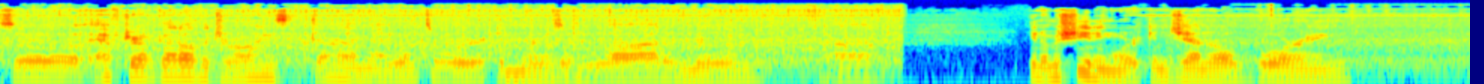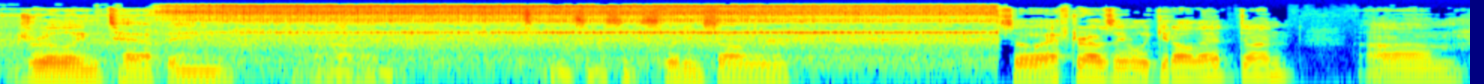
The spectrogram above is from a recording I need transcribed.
So after I've got all the drawings done, I went to work and there was a lot of milling, uh, you know, machining work in general, boring, drilling, tapping, um, some, some slitting saw work. So after I was able to get all that done, um,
